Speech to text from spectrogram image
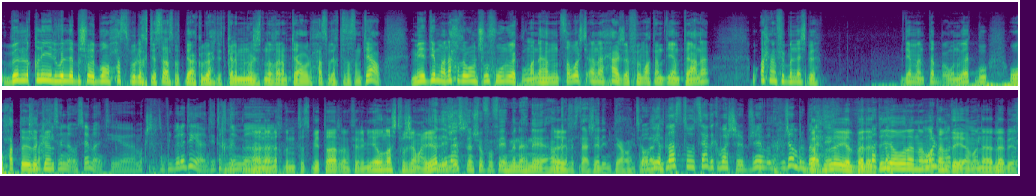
بالقليل ولا بشوي bon حسب الاختصاص بالطبيعه كل واحد يتكلم من وجهة النظر نتاعو حسب الاختصاص نتاعو mais ديما نحضروا ونشوفوا ونواكبوا معناها ما نتصورش أنا حاجة في المعتمدية نتاعنا وأحنا ما في بالناش به ديما نتبعوا ونواكبوا وحتى إذا كان حكيت لنا أسامة انت ماكش تخدم في البلدية انت تخدم. آه، أنا نخدم في سبيطار infirmier ونشط في الجمعيات اللي juste نشوفوا فيه من هنا هكا أي. الاستعجالي نتاعو أنت وهي الغادي بلاصتو تساعدك برشا بجنب البلدية البلدية ورانا. معتمدية معناها لاباس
